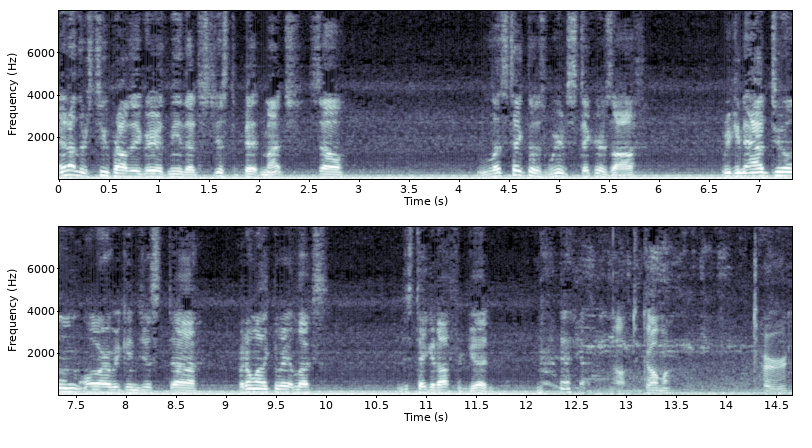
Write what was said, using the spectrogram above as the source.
and others too probably agree with me, that's just a bit much. So let's take those weird stickers off. We can add to them or we can just, uh, if I don't like the way it looks, just take it off for good. oh, Tacoma, turd.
